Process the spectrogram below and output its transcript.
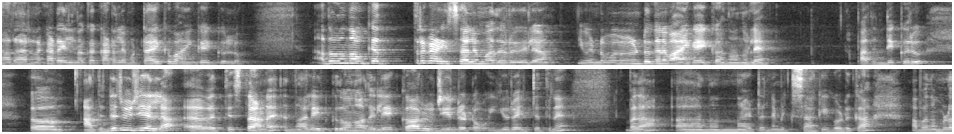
സാധാരണ കടയിൽ നിന്നൊക്കെ കടലമുട്ടായൊക്കെ വാങ്ങിക്കഴിക്കുമല്ലോ അതൊന്നും നമുക്ക് എത്ര കഴിച്ചാലും അതൊരുവില്ല വീണ്ടും വീണ്ടും ഇങ്ങനെ വാങ്ങി കഴിക്കാൻ തോന്നുമല്ലേ അപ്പം അതിന്റെയൊക്കെ ഒരു അതിന്റെ രുചിയല്ല വ്യത്യസ്തമാണ്. എന്നാലും എനിക്ക് തോന്നുന്നു അതിലേക്കാ രുചിയുണ്ട് കേട്ടോ ഈ ഒരു ഐറ്റത്തിന്. അപ്പോൾ അതാ നന്നായിട്ട് തന്നെ മിക്സാക്കി കൊടുക്കുക അപ്പോൾ നമ്മൾ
